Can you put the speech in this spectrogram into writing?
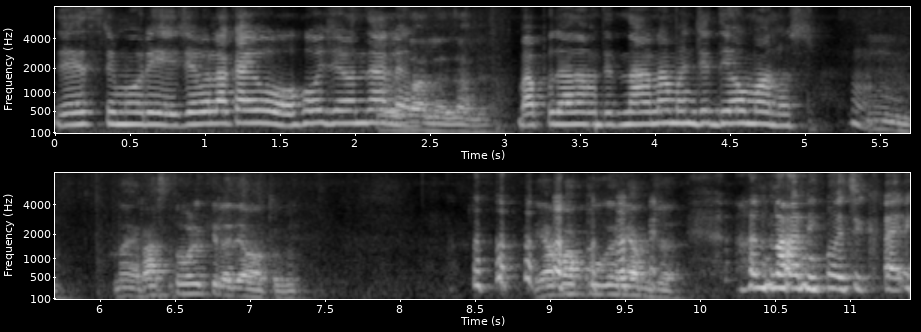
जय श्री मोरे. जेवला काय हो? हो जेवण झालं. झालं झालं. बापू दादा म्हणते नाना म्हणजे देव माणूस. हम्म. नाही रास्त केलं द्यावा तुम्ही. या बापू घरी आमच्या नानी म्हणजे काय?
